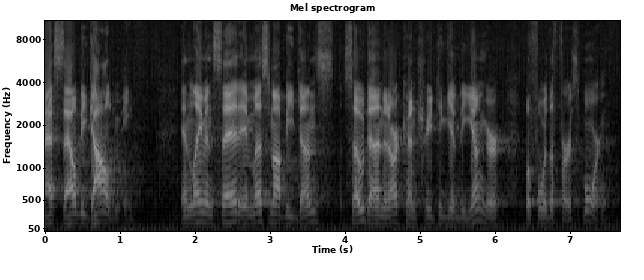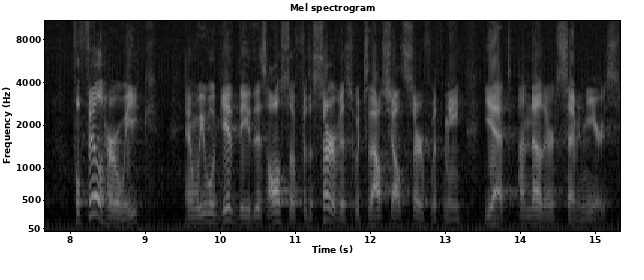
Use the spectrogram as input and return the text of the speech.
hast thou beguiled me? And Laban said, It must not be done so done in our country to give the younger before the firstborn. Fulfill her week, and we will give thee this also for the service which thou shalt serve with me yet another seven years.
